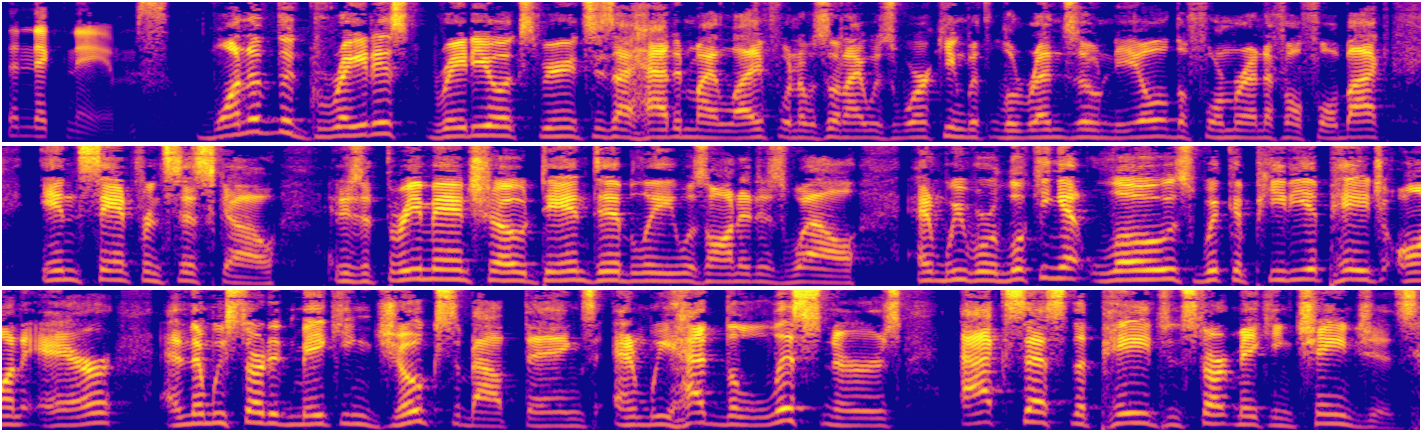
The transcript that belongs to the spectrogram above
the nicknames. One of the greatest radio experiences I had in my life when it was when I was working with Lorenzo Neal, the former NFL fullback, in San Francisco. It is a three man show. Dan Dibley was on it as well. And we were looking at Lowe's Wikipedia page on air. And then we started making jokes about things. And we had the listeners access the page and start making changes.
